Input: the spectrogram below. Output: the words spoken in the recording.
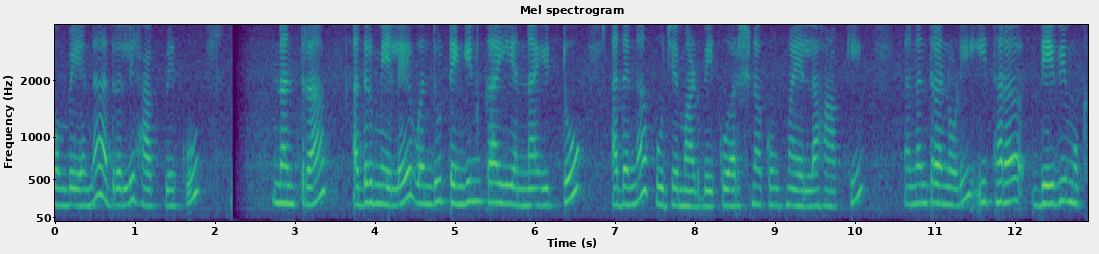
ಕೊಂಬೆಯನ್ನು ಅದರಲ್ಲಿ ಹಾಕಬೇಕು. ನಂತರ ಅದರ ಮೇಲೆ ಒಂದು ತೆಂಗಿನಕಾಯಿಯನ್ನು ಇಟ್ಟು ಅದನ್ನು ಪೂಜೆ ಮಾಡಬೇಕು. ಅರಿಶಿನ ಕುಂಕುಮ ಎಲ್ಲ ಹಾಕಿ. ನಂತರ ನೋಡಿ, ಈ ಥರ ದೇವಿ ಮುಖ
